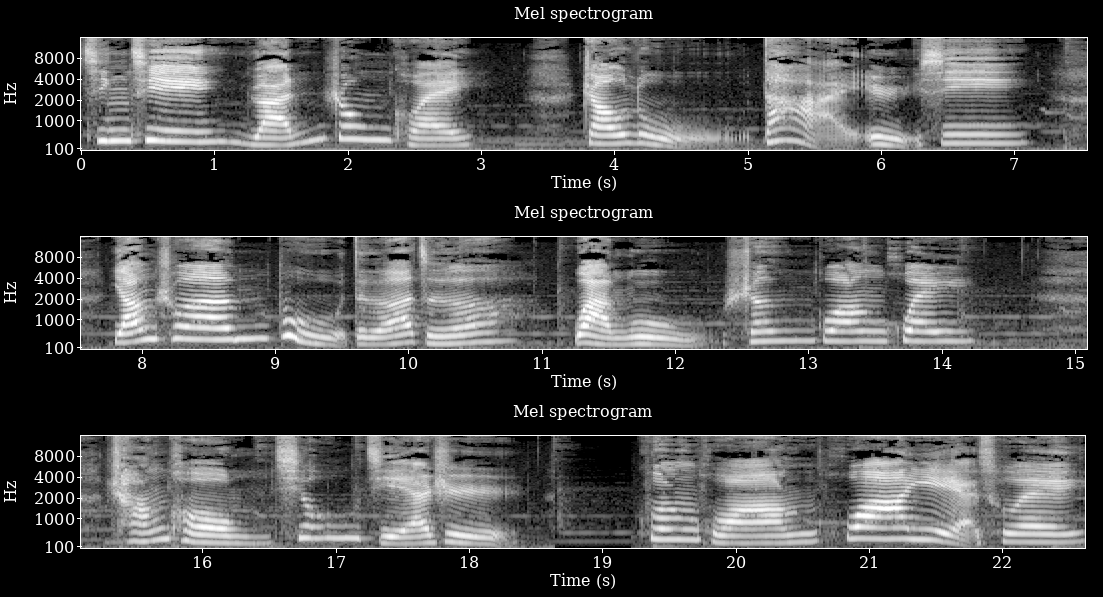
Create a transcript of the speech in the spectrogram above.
青青园中葵，朝露待日晞。阳春布德泽，万物生光辉。常恐秋节至，焜黄花叶衰。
